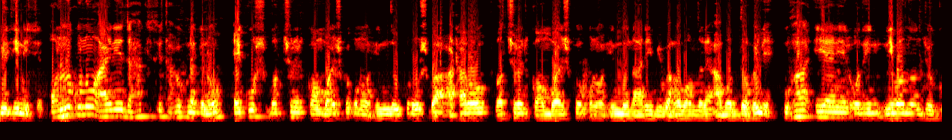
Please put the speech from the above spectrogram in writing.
বিধি নিষেধ অন্য কোনো আইনে যাহা কিছু থাকুক না কেন একুশ বছরের কম বয়স্ক কোনো হিন্দু পুরুষ বা আঠারো বছরের কম বয়স্ক কোনো হিন্দু নারী বিবাহ বন্ধনে আবদ্ধ হইলে উহা এই আইনের অধীন নিবন্ধনযোগ্য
